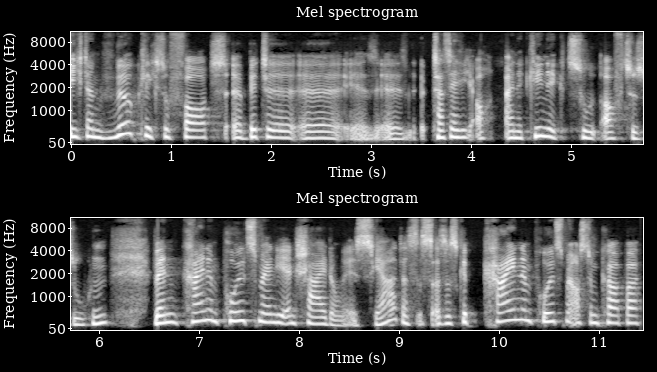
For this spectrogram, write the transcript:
die ich dann wirklich sofort äh, bitte, äh, äh, tatsächlich auch eine Klinik zu, aufzusuchen, wenn kein Impuls mehr in die Entscheidung ist. Ja, das ist also es gibt keinen Impuls mehr aus dem Körper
